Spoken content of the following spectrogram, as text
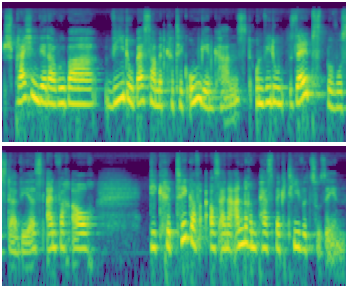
sprechen wir darüber, wie du besser mit Kritik umgehen kannst und wie du selbstbewusster wirst, einfach auch die Kritik auf, aus einer anderen Perspektive zu sehen.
